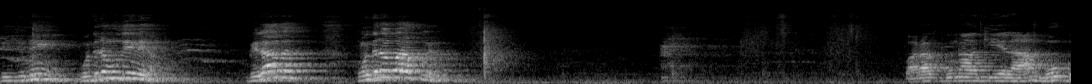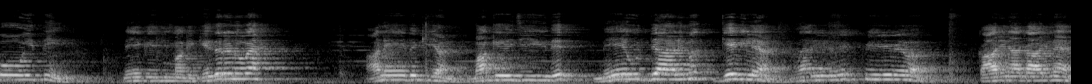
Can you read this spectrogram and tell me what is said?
දෙයනේ හොඳට මුදේ වෙලා. වෙලාද? හොඳට පරක්කු වෙලා. පරක්කුණා කියලා මොකෝ ඉතින්? මේක ඉතින් මගේ ගෙදර නොවැ. අනේද කියන්නේ මගේ ජීවිතෙත් මේ උද්‍යානෙම ගෙවිලා යනවා. හරියට මේ පීලිමේ වගේ. කාරිනා කාරිනෑ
